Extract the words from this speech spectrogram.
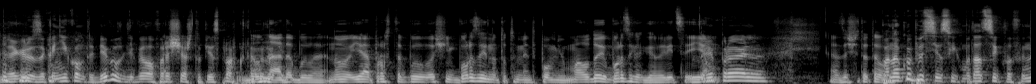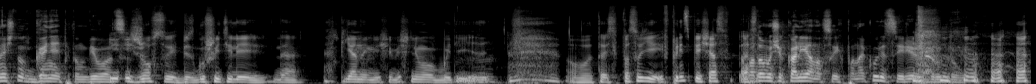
Я говорю, за коньяком ты бегал для главврача, чтобы я справку Ну, надо было. Но я просто был очень борзый на тот момент, помню. Молодой и борзый, как говорится. И Да и я правильно. А за счет этого... Понакупят все своих мотоциклов и начнут гонять, потом И, убиваться. и жов своих без глушителей, да. Пьяными еще без шлемов будете ездить. Вот, то есть, по сути, в принципе, сейчас... А потом еще кальянов своих понакурятся и режут друг друга.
